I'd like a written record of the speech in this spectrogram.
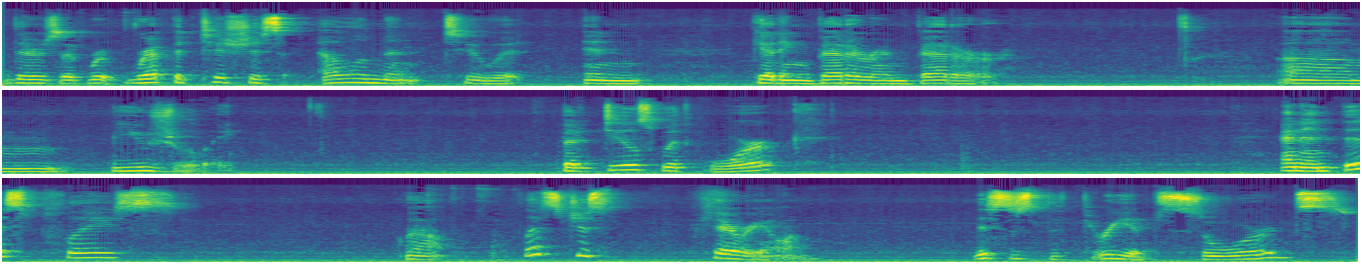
There's a re repetitious element to it in getting better and better, um, usually. But it deals with work. And in this place, well, let's just carry on. This is the Three of Swords.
